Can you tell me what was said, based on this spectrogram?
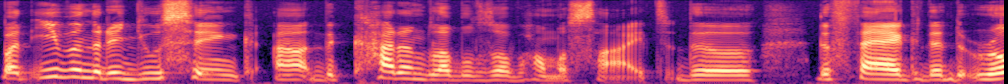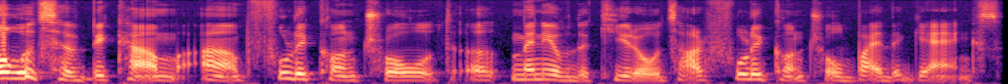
But even reducing uh, the current levels of homicide, the, the fact that roads have become uh, fully controlled, uh, many of the key roads are fully controlled by the gangs,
